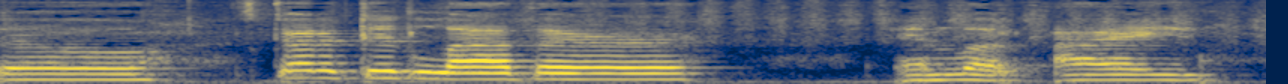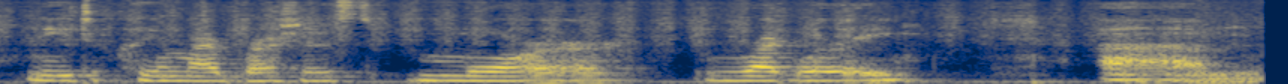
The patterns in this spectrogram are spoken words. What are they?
So it's got a good lather. And look, I need to clean my brushes more regularly. Um,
